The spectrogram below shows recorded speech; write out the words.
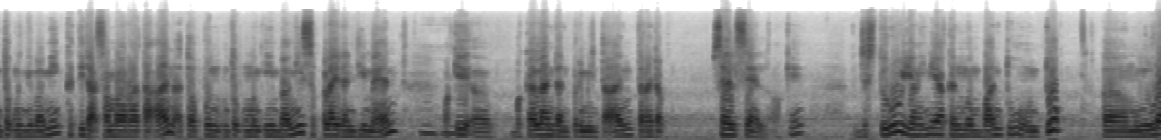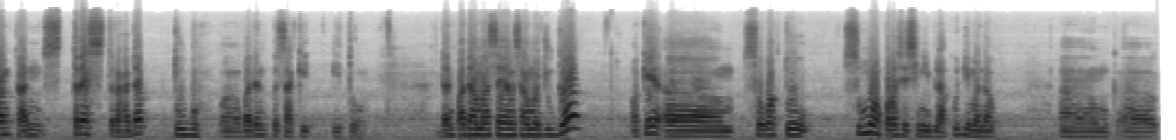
untuk mengimbangi ketidaksamarataan ataupun untuk mengimbangi supply dan demand mm-hmm. okey uh, bekalan dan permintaan terhadap sel-sel okey justru yang ini akan membantu untuk uh, mengurangkan stres terhadap tubuh uh, badan pesakit itu dan pada masa yang sama juga okey um, sewaktu semua proses ini berlaku di mana um, uh,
